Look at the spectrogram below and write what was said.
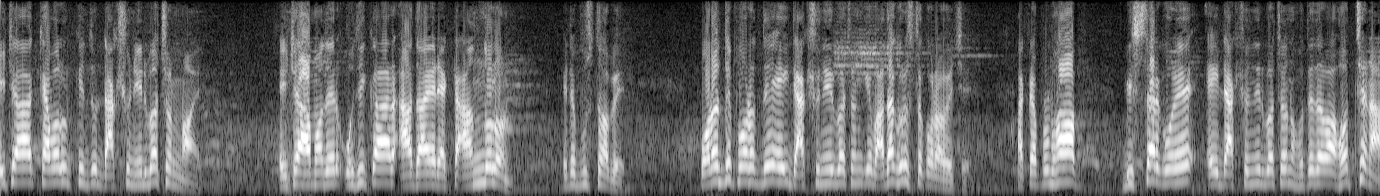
এইটা কেবল কিন্তু ডাকসু নির্বাচন নয় এটা আমাদের অধিকার আদায়ের একটা আন্দোলন, এটা বুঝতে হবে। পরতে পরতে এই ডাকসু নির্বাচনকে বাধাগ্রস্ত করা হয়েছে। একটা প্রভাব বিস্তার করে এই ডাকসু নির্বাচন হতে দেওয়া হচ্ছে না,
